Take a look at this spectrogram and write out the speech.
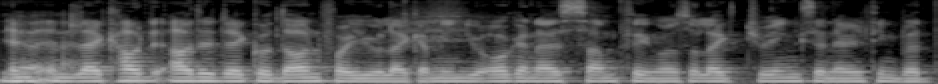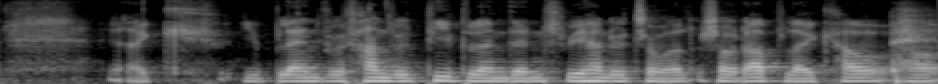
And, and, like how did, how did that go down for you? Like I mean, you organized something also like drinks and everything, but like you planned with 100 people and then 300 show, showed up like how, how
